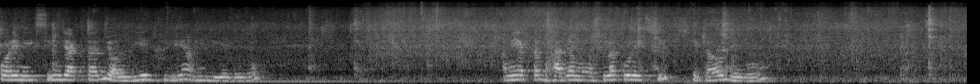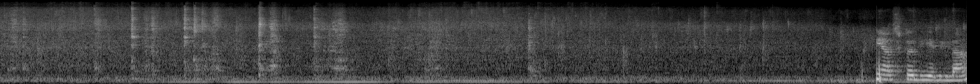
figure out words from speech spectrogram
পরে মিক্সিং জারটা জল দিয়ে ধুয়ে আমি দিয়ে দেবো। আমি একটা ভাজা মশলা করেছি সেটাও দেবো। পেঁয়াজটা দিয়ে দিলাম।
